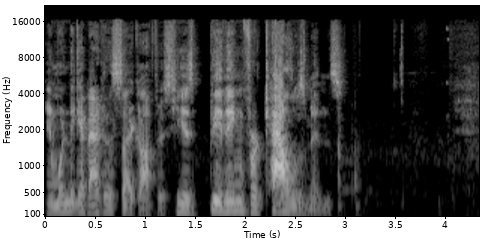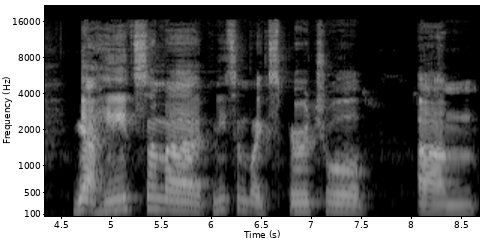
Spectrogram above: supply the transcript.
and when they get back to the psych office, he is bidding for talismans. Yeah, he needs some uh needs some like spiritual um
